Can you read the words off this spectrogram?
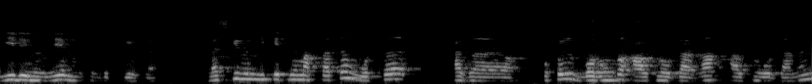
иеленуіне мүмкіндік берді. Мәскеу мемлекетінің мақсаты осы бүкіл бұрынғы алтын ордаға алтын орданың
